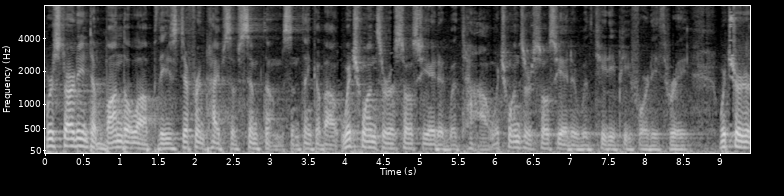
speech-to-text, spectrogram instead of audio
we're starting to bundle up these different types of symptoms and think about which ones are associated with tau, which ones are associated with TDP43, which are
